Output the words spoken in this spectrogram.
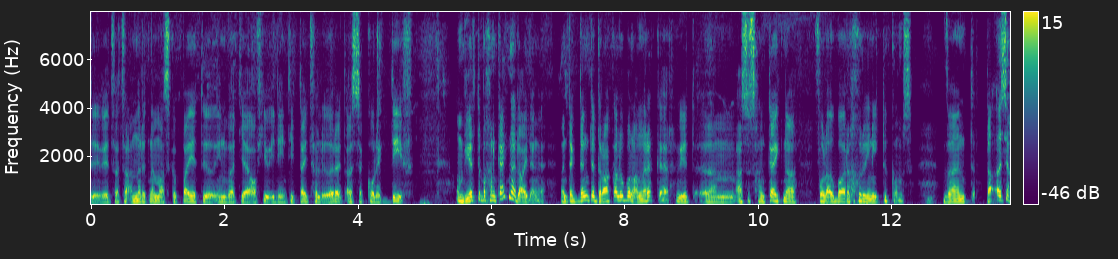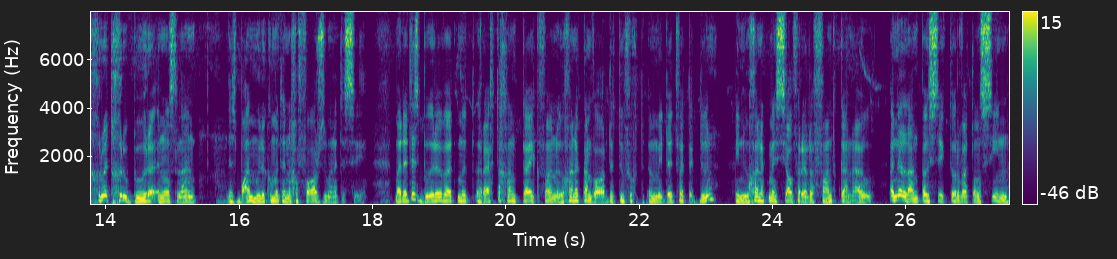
toe, weet wat verander het na maatskappye toe en wat jy of jou identiteit verloor het as 'n kollektief. Om weer te begin kyk na daai dinge want ek dink dit raak al hoe belangriker weet ehm um, as ons gaan kyk na volhoubare groei in die toekoms. Want daar is 'n groot groep boere in ons land. Dis baie moeilik om dit in 'n gevaarsone te sê. Maar dit is boere wat moet regtig gaan kyk van hoe gaan ek kan waarde toevoeg met dit wat ek doen en hoe gaan ek myself relevant kan hou in 'n landbousektor wat ons sien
